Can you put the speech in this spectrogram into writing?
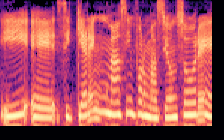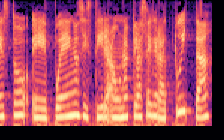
Y eh, si quieren más información sobre esto, eh, pueden asistir a una clase gratuita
